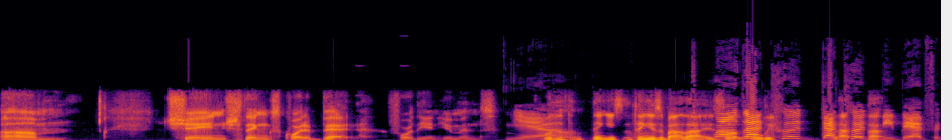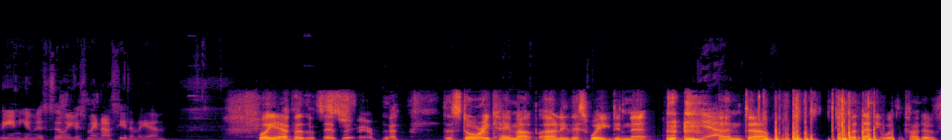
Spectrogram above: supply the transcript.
um, change things quite a bit for the Inhumans. Yeah. Well, the, the thing is, the thing is about that is well, that, that the, could that, that- could that- be bad for the Inhumans because then we just may not see them again. well, yeah, I but think the, that's the, fair, the, but- the story came up early this week, didn't it? Yeah. and um, but then it was kind of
